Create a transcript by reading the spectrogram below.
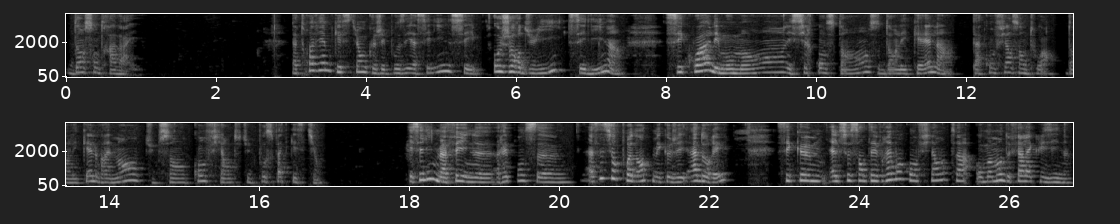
dans son travail. La troisième question que j'ai posée à Céline, c'est aujourd'hui, Céline, c'est quoi les moments, les circonstances dans lesquelles tu as confiance en toi, dans lesquelles vraiment tu te sens confiante, tu ne te poses pas de questions? Et Céline m'a fait une réponse euh, assez surprenante, mais que j'ai adorée. C'est qu'elle se sentait vraiment confiante au moment de faire la cuisine,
